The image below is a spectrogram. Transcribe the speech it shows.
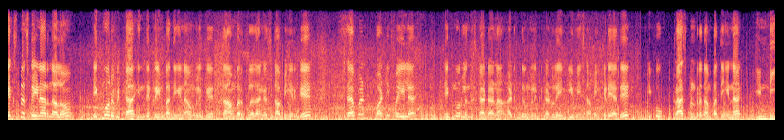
எக்ஸ்பிரஸ் ட்ரெயினாக இருந்தாலும் எக்மோரை விட்டால் இந்த ட்ரெயின் பார்த்தீங்கன்னா உங்களுக்கு தாம்பரத்தில் தாங்க ஸ்டாப்பிங் இருக்குது செவன் ஃபார்ட்டி ஃபைவ்ல எக்மோர்லேருந்து ஸ்டார்ட் ஆனால் அடுத்து உங்களுக்கு நடுவில் எங்கேயுமே ஸ்டாப்பிங் கிடையாது. இப்போது கிராஸ் பண்ணுறதான் பார்த்தீங்கன்னா கிண்டி.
